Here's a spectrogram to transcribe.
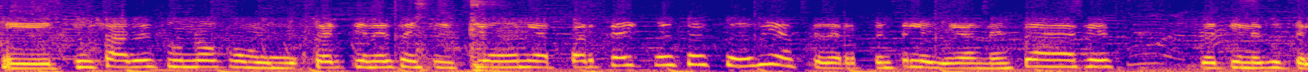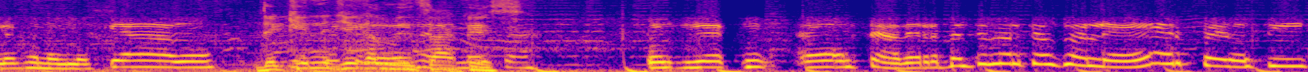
eh, tú sabes, uno como mujer tiene esa intuición y aparte hay cosas obvias que de repente le llegan mensajes, ya tiene su teléfono bloqueado. ¿De quién le Después llegan mensajes? mesa. Pues, de- o sea, de repente no alcanzo a leer, pero sí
